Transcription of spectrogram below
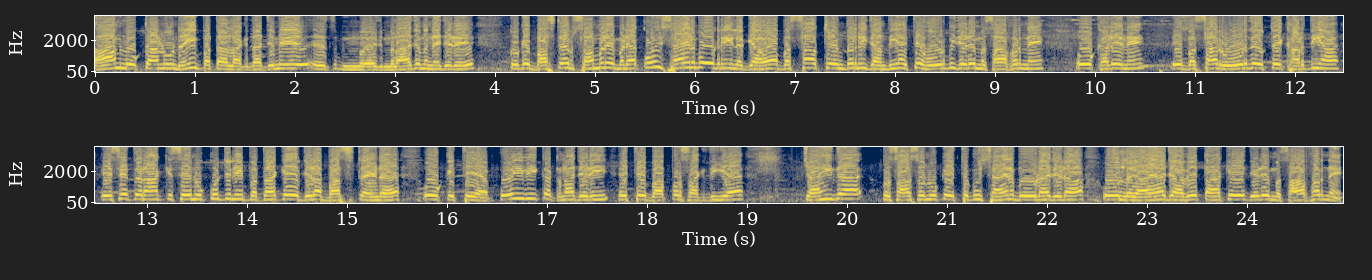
ਆਮ ਲੋਕਾਂ ਨੂੰ ਨਹੀਂ ਪਤਾ ਲੱਗਦਾ, ਜਿਵੇਂ, ਇਸ ਮ- ਮੁਲਾਜ਼ਮ ਨੇ ਜਿਹੜੇ, ਕਿਉਂਕਿ ਬੱਸ ਸਟੈਂਡ ਸਾਹਮਣੇ ਬਣਿਆ, ਕੋਈ ਸਾਈਨ ਬੋਰਡ ਨਹੀਂ ਲੱਗਿਆ ਹੋਇਆ, ਬੱਸਾਂ ਉੱਥੇ ਅੰਦਰ ਨਹੀਂ ਜਾਂਦੀਆਂ, ਇੱਥੇ ਹੋਰ ਵੀ ਜਿਹੜੇ ਮੁਸਾਫਰ ਨੇ, ਉਹ ਖੜੇ ਨੇ, ਇਹ ਬੱਸਾਂ ਰੋਡ ਦੇ ਉੱਤੇ ਖੜਦੀਆਂ ਇਸੇ ਤਰ੍ਹਾਂ ਕਿਸੇ ਨੂੰ ਕੁਝ ਨਹੀਂ ਪਤਾ ਕਿ ਜਿਹੜਾ ਬੱਸ ਸਟੈਂਡ ਹੈ, ਉਹ ਕਿੱਥੇ ਹੈ। ਕੋਈ ਵੀ ਘਟਨਾ ਜਿਹੜੀ ਇੱਥੇ ਵਾਪਰ ਸਕਦੀ ਹੈ ਚਾਹੀਦਾ ਪ੍ਰਸ਼ਾਸਨ ਨੂੰ ਕਿ ਇੱਥੇ ਕੋਈ ਸਾਈਨ ਬੋਰਡ ਆ ਜਿਹੜਾ ਉਹ ਲਗਾਇਆ ਜਾਵੇ ਤਾਂ ਕਿ ਜਿਹੜੇ ਮੁਸਾਫਰ ਨੇ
